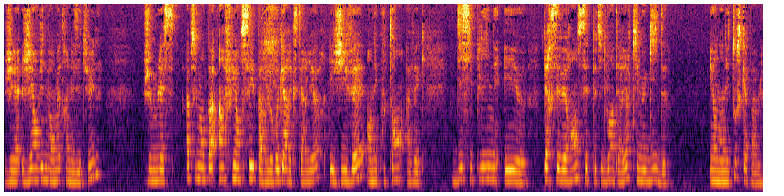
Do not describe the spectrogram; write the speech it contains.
j'ai j'ai envie de me remettre à mes études, je me laisse absolument pas influencer par le regard extérieur et j'y vais en écoutant avec discipline et euh, persévérance cette petite voix intérieure qui me guide. Et on en est tous capables.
